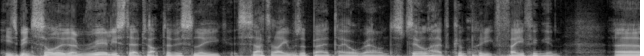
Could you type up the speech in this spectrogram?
he's been solid and really stepped up to this league. Saturday was a bad day all round. Still have complete faith in him. Uh,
